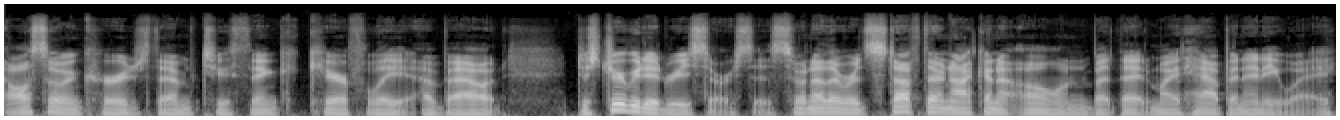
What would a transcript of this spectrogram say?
also encourage them to think carefully about distributed resources. So, in other words, stuff they're not going to own, but that might happen anyway.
